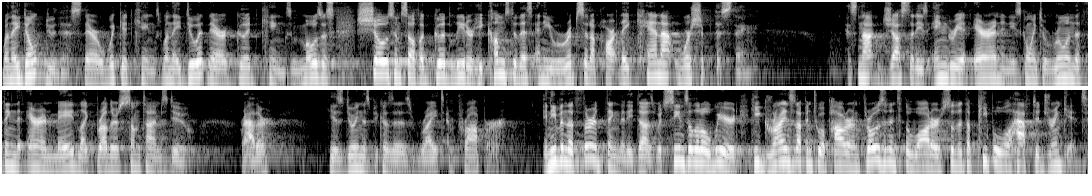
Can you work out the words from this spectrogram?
When they don't do this, they are wicked kings. When they do it, they are good kings. Moses shows himself a good leader. He comes to this and he rips it apart. They cannot worship this thing. It's not just that he's angry at Aaron and he's going to ruin the thing that Aaron made, like brothers sometimes do. Rather, he is doing this because it is right and proper. And even the third thing that he does, which seems a little weird, he grinds it up into a powder and throws it into the water so that the people will have to drink it.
